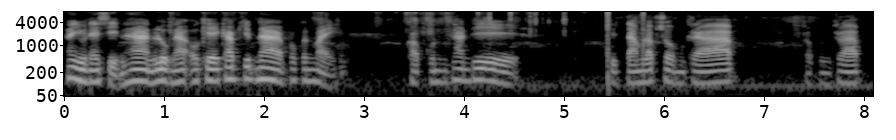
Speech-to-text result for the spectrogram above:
ให้อยู่ในศีลห้านะลูกนะ โอเคครับคลิปหน้าพบกันใหม่ ขอบคุณทุกท่านที่ติดตามรับชมครับ ขอบคุณครับ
